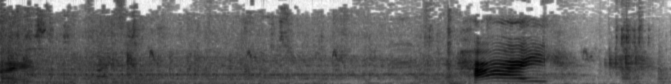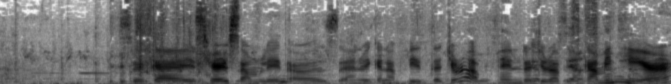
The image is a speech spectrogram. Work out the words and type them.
Guys. Hi! So guys, here's some lettuce and we're gonna feed the giraffe. And the giraffe is coming here.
